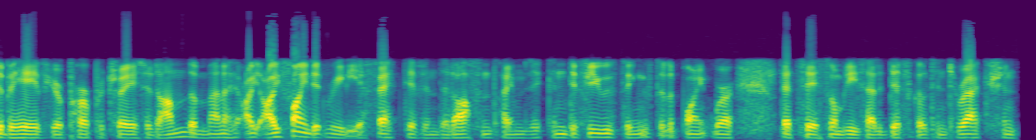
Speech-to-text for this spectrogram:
the behaviour perpetrated on them. And I, I find it really effective in that oftentimes it can diffuse things to the point where let's say somebody's had a difficult interaction,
